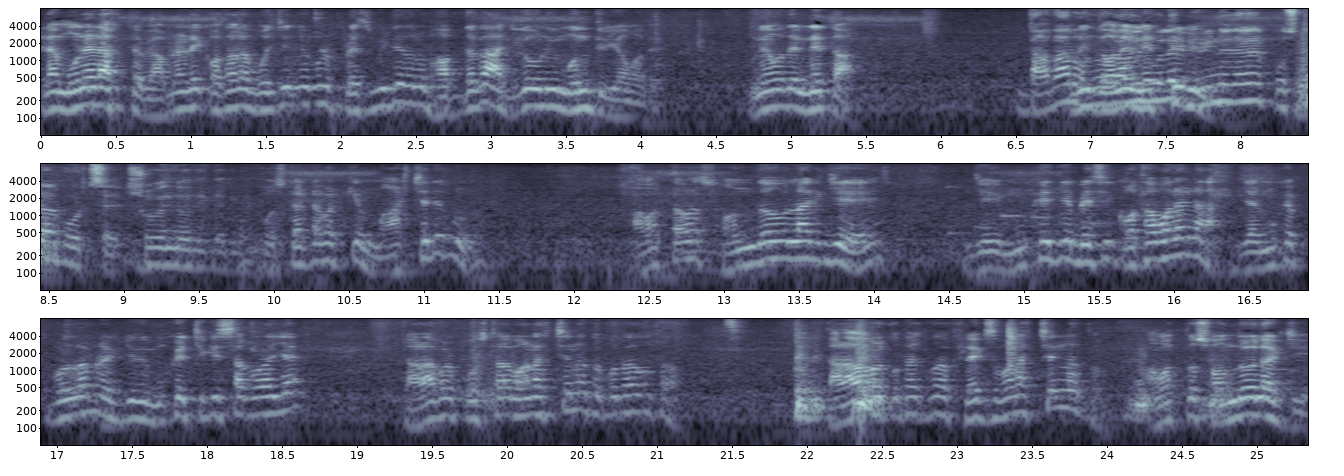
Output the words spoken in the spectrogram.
এটা মনে রাখতে হবে। আপনারা এই কথাটা বলছেন যখন প্রেস মিডিয়া তখন ভাবতে হবে আজকেও উনি মন্ত্রী আমাদের। উনি আমাদের নেতা। দাদার দলের বিভিন্ন জায়গায় পোস্টার পড়ছে শুভেন্দু অধিকারী। পোস্টারটা আবার কে মারছে দেখুন? আমার তো আবার সন্দেহ লাগছে যে মুখে যে বেশি কথা বলে না যার মুখে বললাম না যদি মুখের চিকিৎসা করা যায় তারা আবার পোস্টার বানাচ্ছে না তো কোথাও কোথাও? তারা আবার কোথাও কোথাও ফ্লেক্স বানাচ্ছেন না তো? আমার তো সন্দেহ লাগছে।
